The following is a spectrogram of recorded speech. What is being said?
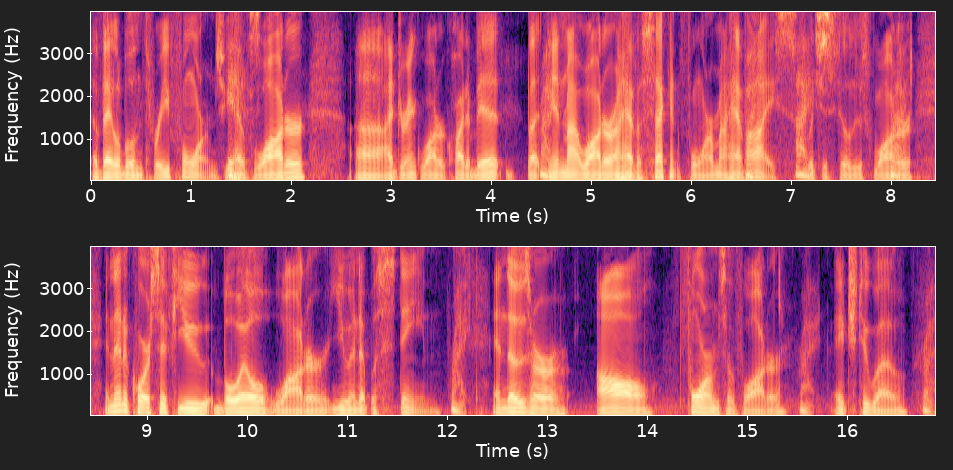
available in three forms. You yes. have water uh, I drink water quite a bit, but right. in my water, I have a second form. I have right. ice, ice, which is still just water. And then, of course, if you boil water, you end up with steam. Right. And those are all forms of water, right. H2O. Right.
